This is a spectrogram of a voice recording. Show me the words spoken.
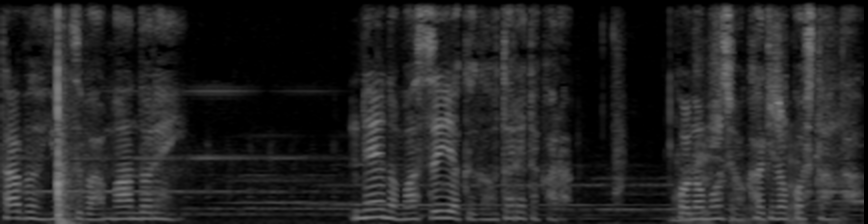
多分四つ葉はマンドレイン。例の麻酔薬が打たれてから。この文字を書き残したんだ。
